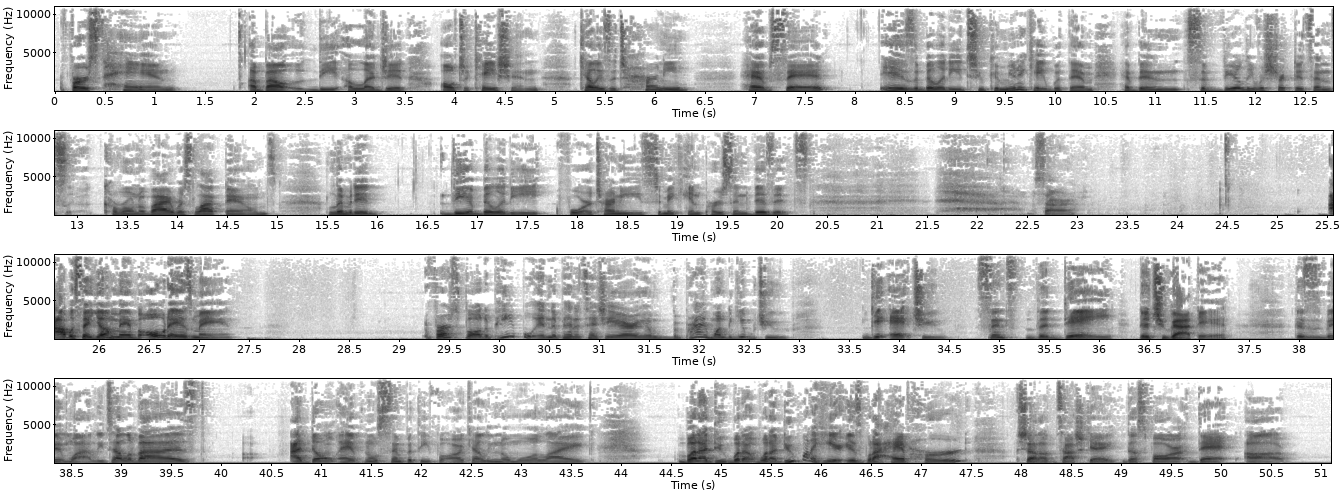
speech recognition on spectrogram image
firsthand about the alleged altercation. Kelly's attorney have said his ability to communicate with them have been severely restricted since coronavirus lockdowns limited the ability for attorneys to make in-person visits. Sorry. I would say young man, but old ass man. First of all, the people in the penitentiary probably wanted to get what you get at you since the day that you got there. This has been widely televised. I don't have no sympathy for R. Kelly no more. Like, but I do. What I, what I do want to hear is what I have heard. Shout out to Tasha K. Thus far, that uh,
